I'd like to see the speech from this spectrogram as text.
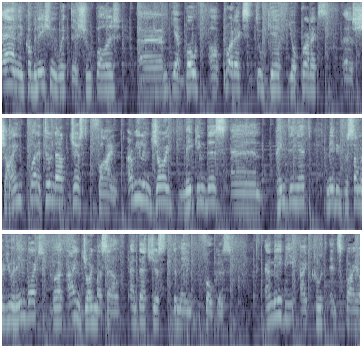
and in combination with the shoe polish. Um, yeah, both are products to give your products a shine, but it turned out just fine. I really enjoyed making this and painting it maybe for some of you an aimbot, but I enjoyed myself and that's just the main focus. And maybe I could inspire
